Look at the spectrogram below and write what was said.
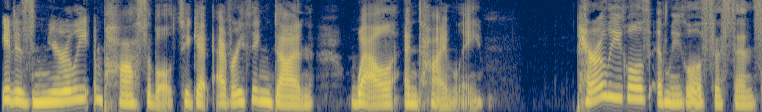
it is nearly impossible to get everything done well and timely. Paralegals and legal assistants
